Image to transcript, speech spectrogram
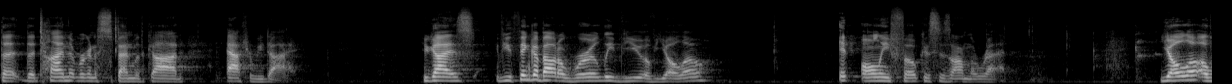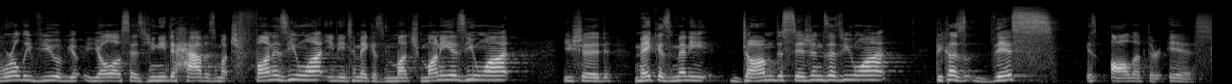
the, the time that we're going to spend with God after we die. You guys, if you think about a worldly view of YOLO, it only focuses on the red. YOLO, a worldly view of YOLO says you need to have as much fun as you want, you need to make as much money as you want, you should make as many dumb decisions as you want, because this is all that there is.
